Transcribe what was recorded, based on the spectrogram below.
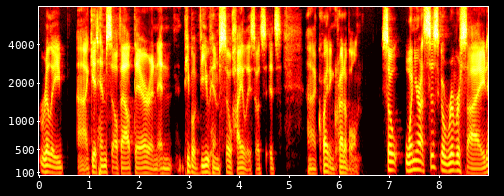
really uh, get himself out there and and people view him so highly. So it's it's uh, quite incredible. So when you're at sysco riverside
